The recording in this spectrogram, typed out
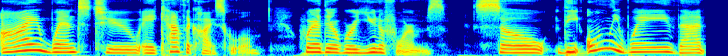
I went to a Catholic high school where there were uniforms. So the only way that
